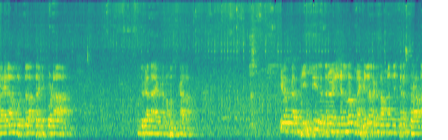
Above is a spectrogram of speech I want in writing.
మహిళా మూర్తులందరికీ కూడా ముందుగా నా యొక్క నమస్కారం ఈ యొక్క బీసీ రిజర్వేషన్లో మహిళలకు సంబంధించిన కోట.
